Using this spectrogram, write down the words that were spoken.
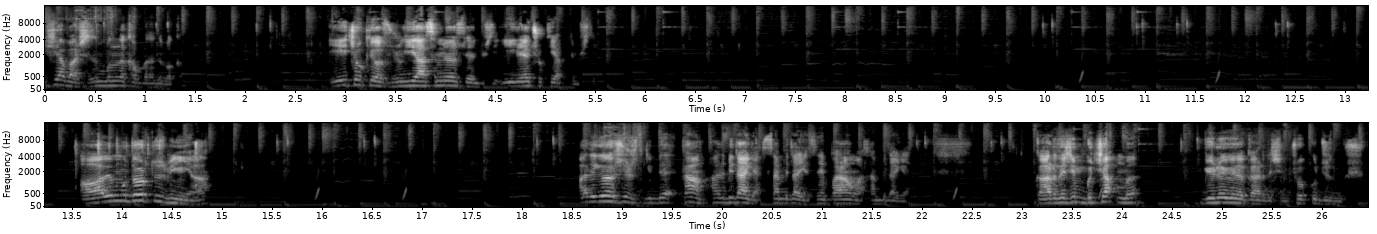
İşe başlasın bunu da kapat hadi bakalım. İyi çok iyi olsun çünkü Yasemin öyle söylemişti. İyiliğe çok iyi yap demişti. Abim bu 400 bin ya. Hadi görüşürüz. De- tamam hadi bir daha gel. Sen bir daha gel. Senin paran var sen bir daha gel. Kardeşim bıçak mı? Güle güle kardeşim. Çok ucuzmuş.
